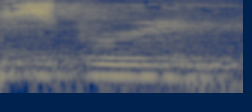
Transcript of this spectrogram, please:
Spree.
